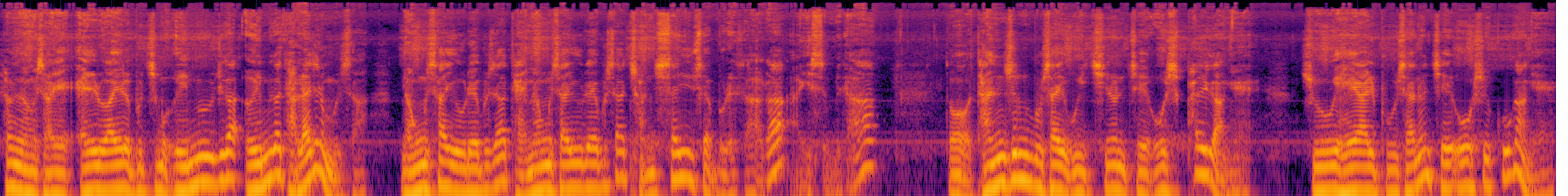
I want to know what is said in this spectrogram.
형용사에 ly를 붙이면 의미가, 의미가 달라지는 부사, 명사 유래 부사, 대명사 유래 부사, 전치사 유래 부사가 있습니다. 또 단순 부사의 위치는 제 58강에 주의해야 할 부사는 제59강에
